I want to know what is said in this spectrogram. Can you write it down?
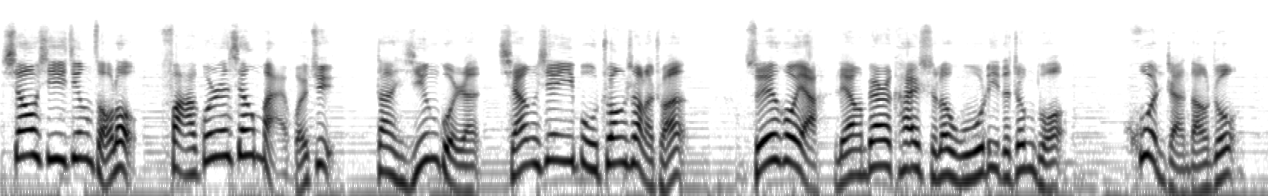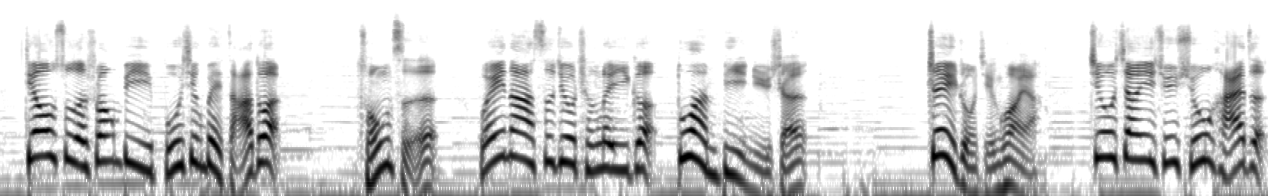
消息一经走漏，法国人想买回去，但英国人抢先一步装上了船。随后呀，两边开始了武力的争夺。混战当中，雕塑的双臂不幸被砸断，从此维纳斯就成了一个断臂女神。这种情况呀，就像一群熊孩子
